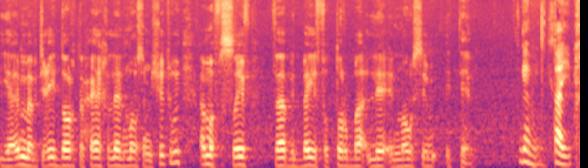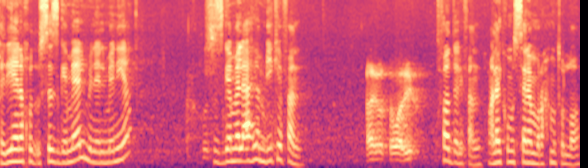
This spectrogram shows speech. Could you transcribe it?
يا إما بتعيد دورة الحياة خلال الموسم الشتوي أما في الصيف فبتبيت في التربة للموسم الثاني جميل. طيب خلينا ناخد أستاذ جمال من المنيا أستاذ جمال أهلا بيك يا فندم. أيوه السلام عليكم. اتفضل يا فندم. وعليكم السلام ورحمة الله.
